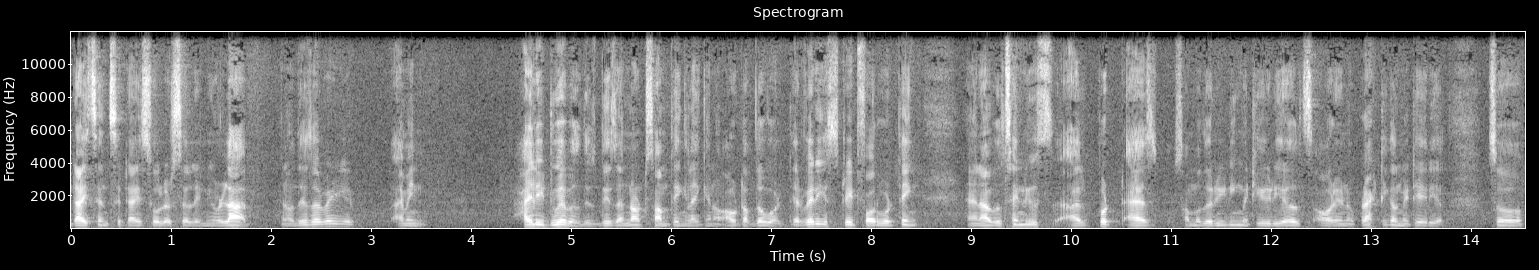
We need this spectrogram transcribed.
dye sensitized solar cell in your lab. You know these are very I mean highly doable, these, these are not something like you know out of the world, they are very straightforward thing and I will send you, I will put as some of the reading materials or you know practical material. So,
